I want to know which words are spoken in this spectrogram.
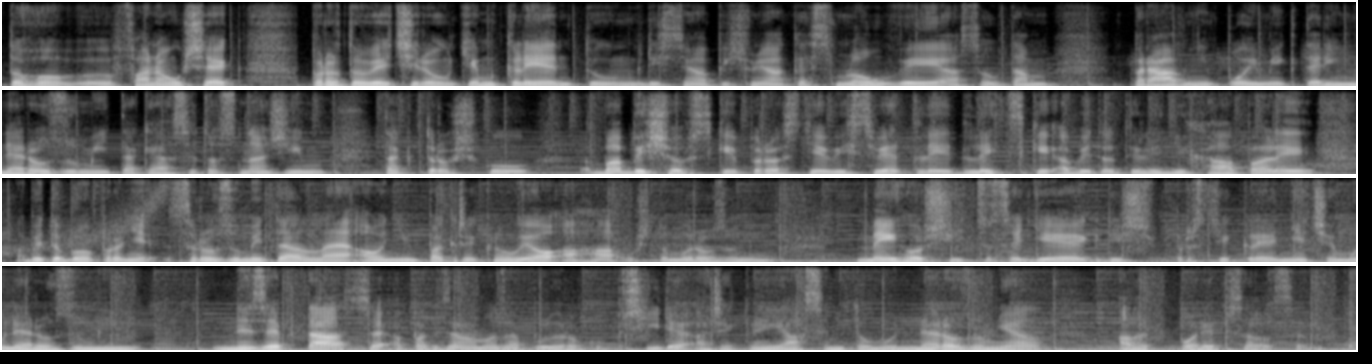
toho fanoušek, proto většinou těm klientům, když si napíšu nějaké smlouvy a jsou tam právní pojmy, kterým nerozumí, tak já se to snažím tak trošku babišovsky prostě vysvětlit lidsky, aby to ty lidi chápali, aby to bylo pro ně srozumitelné a oni pak řeknou, jo, aha, už tomu rozumím nejhorší, co se děje, když prostě klient něčemu nerozumí, nezeptá se a pak za váma za půl roku přijde a řekne, já jsem tomu nerozuměl, ale podepsal jsem to.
